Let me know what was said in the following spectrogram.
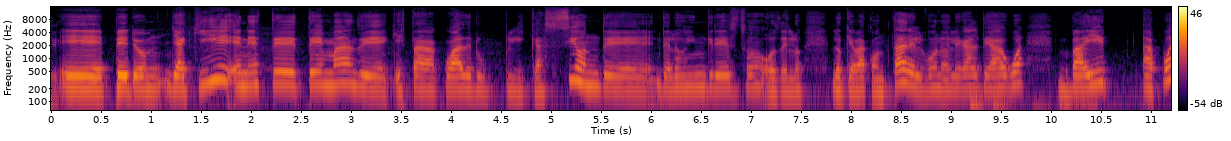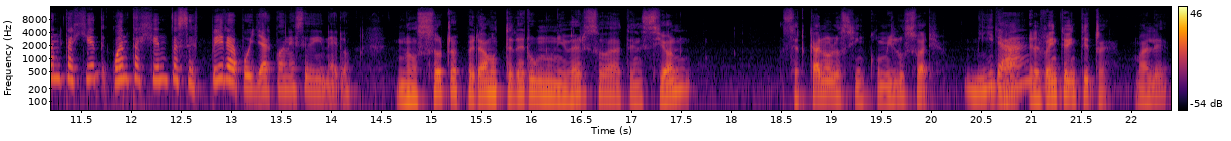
Eh, pero, y aquí en este tema de esta cuadruplicación de, de los ingresos o de lo, lo que va a contar el bono legal de agua, va a ir a cuánta gente, cuánta gente se espera apoyar con ese dinero. Nosotros esperamos tener un universo de atención cercano a los 5.000 usuarios. Mira. El 2023, ¿vale?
